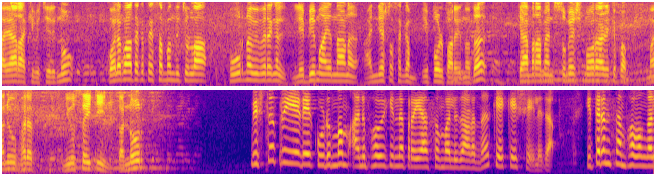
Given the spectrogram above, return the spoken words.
തയ്യാറാക്കി വെച്ചിരുന്നു. കൊലപാതകത്തെ സംബന്ധിച്ചുള്ള പൂർണ വിവരങ്ങൾ ലഭ്യമായെന്നാണ് അന്വേഷണ സംഘം ഇപ്പോൾ പറയുന്നത്. ക്യാമറാമാൻ സുമേഷ് മോറാഴയ്ക്കൊപ്പം മനു ഭരത് ന്യൂസ് എയ്റ്റീൻ കണ്ണൂർ. വിഷ്ണുപ്രിയയുടെ കുടുംബം അനുഭവിക്കുന്ന പ്രയാസം വലുതാണെന്ന് കെ കെ ശൈലജ. ഇത്തരം സംഭവങ്ങൾ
